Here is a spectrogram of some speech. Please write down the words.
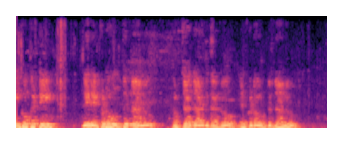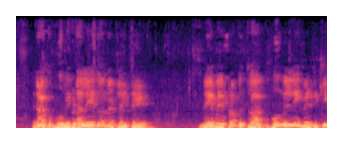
ఇంకొకటి నేను ఎక్కడో ఉంటున్నాను కబ్జాదారుడుగాను ఎక్కడో ఉంటున్నాను నాకు భూమి కూడా లేదు అన్నట్లయితే మేమే ప్రభుత్వ భూముల్ని వెతికి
